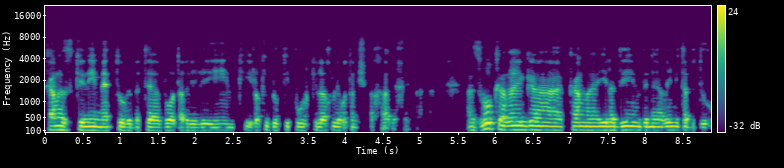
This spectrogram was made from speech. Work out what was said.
כמה זקנים מתו בבתי אבות עריריים, כי לא קיבלו טיפול, כי לא יכלו לראות את המשפחה וכן הלאה. עזבו כרגע כמה ילדים ונערים התאבדו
